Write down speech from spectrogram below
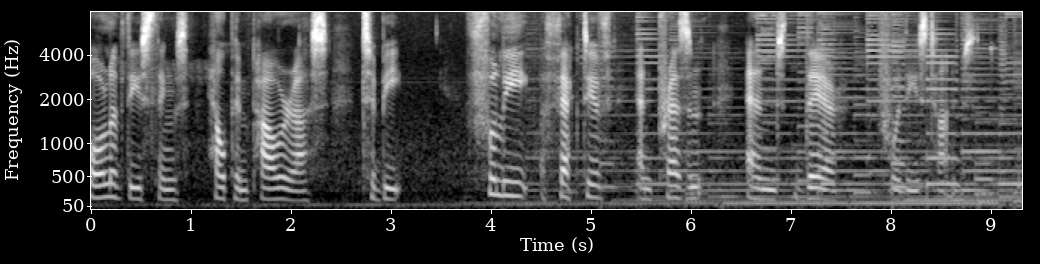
All of these things help empower us to be fully effective and present and there for these times.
